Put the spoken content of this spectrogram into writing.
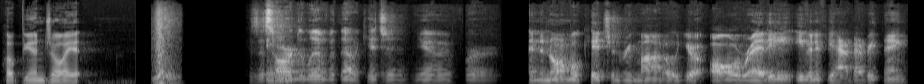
Hope you enjoy it. Because it's and, hard to live without a kitchen, you know, for. In a normal kitchen remodel, you're already, even if you have everything,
